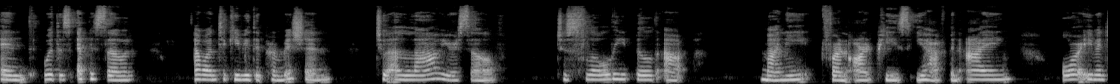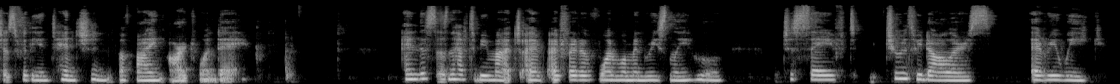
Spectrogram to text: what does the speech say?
And with this episode, I want to give you the permission to allow yourself to slowly build up money for an art piece you have been eyeing, or even just for the intention of buying art one day. And this doesn't have to be much. I've, I've read of one woman recently who just saved two or three dollars every week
